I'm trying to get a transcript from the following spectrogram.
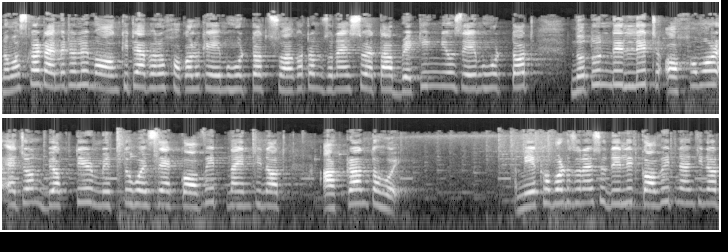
নমস্কাৰ টাইমেটলৈ মই অংকিতা আপোনালোক সকলোকে এই মুহূৰ্তত স্বাগতম জনাইছোঁ। এটা ব্ৰেকিং নিউজ এই মুহূৰ্তত নতুন দিল্লীত অসমৰ এজন ব্যক্তিৰ মৃত্যু হৈছে কভিড নাইণ্টিনত আক্ৰান্ত হৈ। আমি এই খবৰটো জনাইছোঁ দিল্লীত কভিড নাইণ্টিনত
